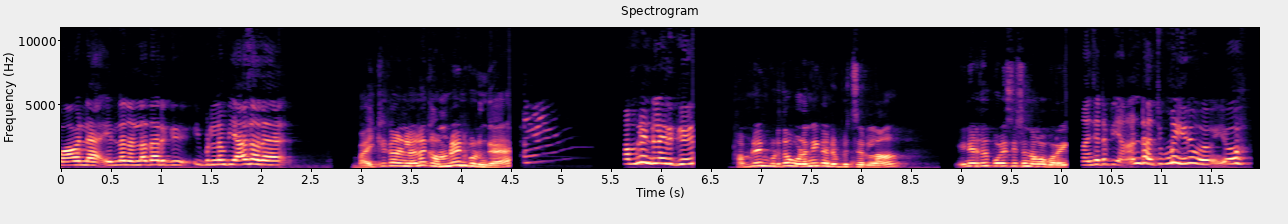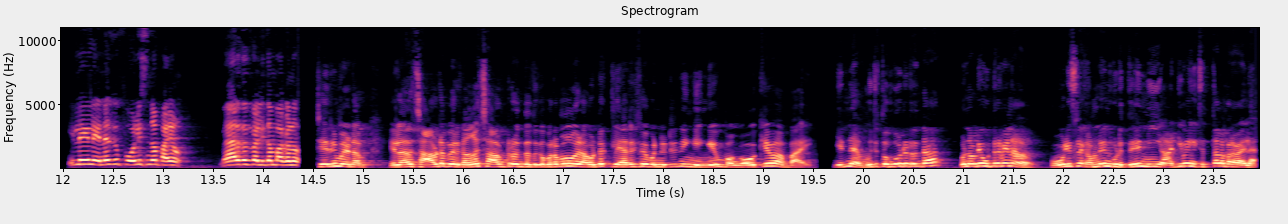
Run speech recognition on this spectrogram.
போகல. எல்லாம் நல்லா தான் இருக்கு. இப்படிலாம் பேசாத. பைக்கு இல்லைன்னா கம்ப்ளைண்ட் கொடுங்க. கம்ப்ளைண்ட்ல இருக்கு கம்ப்ளைண்ட் கொடுத்தா உடனே கண்டுபிடிச்சிடலாம். இந்த இடத்துல போலீஸ் ஸ்டேஷன் தான் போறேன். மஞ்சட்ட வேண்டாம் சும்மா இரு ஐயோ. இல்ல இல்ல எனக்கு போலீஸ்னா பயம். வேற ஏதாவது வழி தான் பார்க்கணும். சரி மேடம் எல்லாரும் சாப்பிட போயிருக்காங்க. சாப்பிட்டு வந்ததுக்கு அப்புறமா ஒரு அவுட்டை கிளாரிஃபை பண்ணிட்டு நீங்க எங்கேயும் போங்க. ஓகேவா பாய் என்ன மூஞ்சி தொங்க இருந்தா? உன்னை அப்படியே விட்டுருவேனா போலீஸ்ல கம்ப்ளைண்ட் கொடுத்து நீ அடி வாங்கி செத்தாலும் பரவாயில்ல.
